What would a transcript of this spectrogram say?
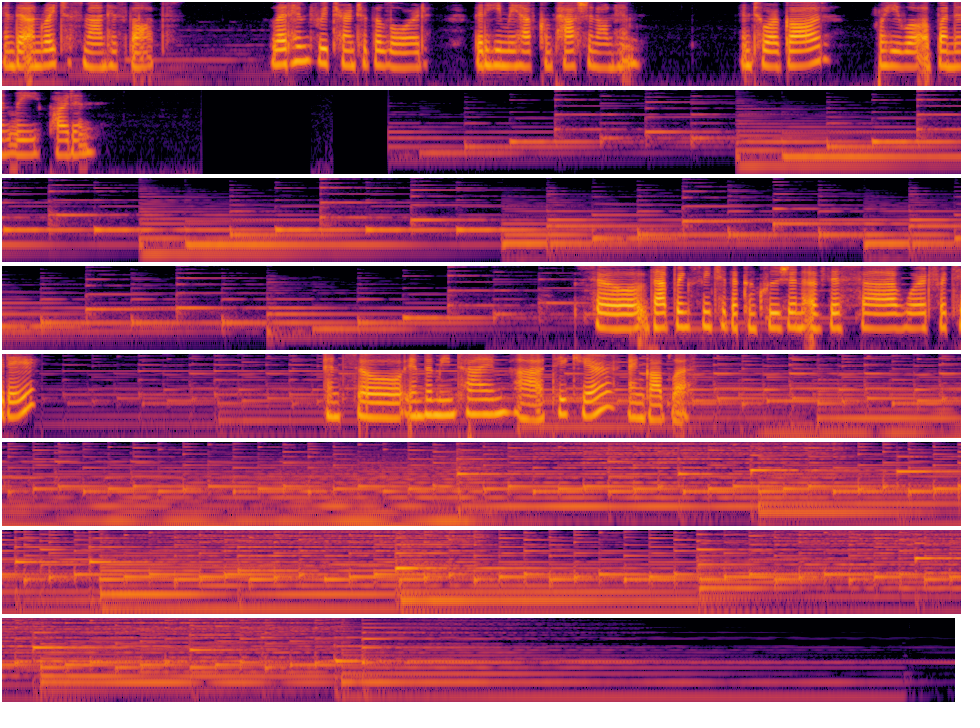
and the unrighteous man his thoughts. Let him return to the Lord, that he may have compassion on him, and to our God, for he will abundantly pardon. So that brings me to the conclusion of this uh, word for today. And so, in the meantime, uh, take care and God bless.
